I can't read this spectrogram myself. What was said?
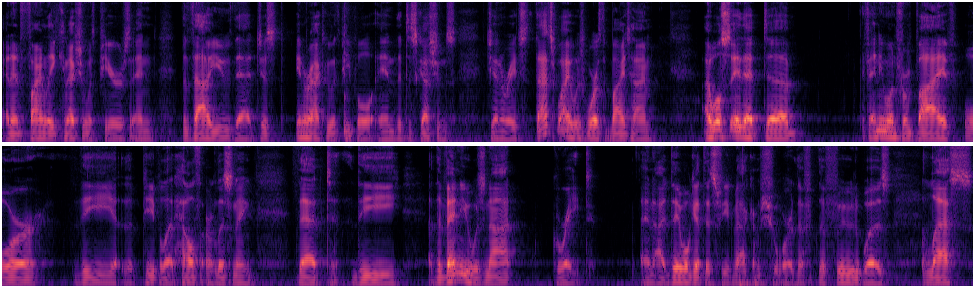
And then finally, connection with peers and the value that just interacting with people and the discussions generates. That's why it was worth my time. I will say that uh, if anyone from Vive or the the people at HLTH are listening, that the the venue was not great, and I, they will get this feedback. I'm sure the the food was less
